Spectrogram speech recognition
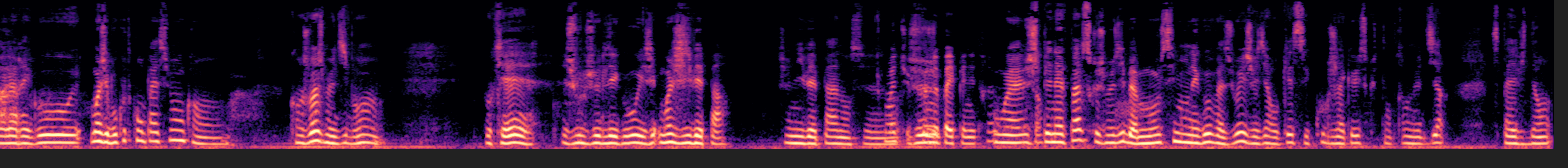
dans leur ego. Moi, j'ai beaucoup de compassion quand, quand je vois, je me dis, bon, ok, je joue le jeu de l'ego et moi, j'y vais pas. Je n'y vais pas dans ce. je, pas y pénétrer. Ouais, je pénètre pas parce que je me dis, bah, moi aussi, mon ego va se jouer et je vais dire, ok, c'est cool, j'accueille ce que tu es en train de me dire. C'est pas évident.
